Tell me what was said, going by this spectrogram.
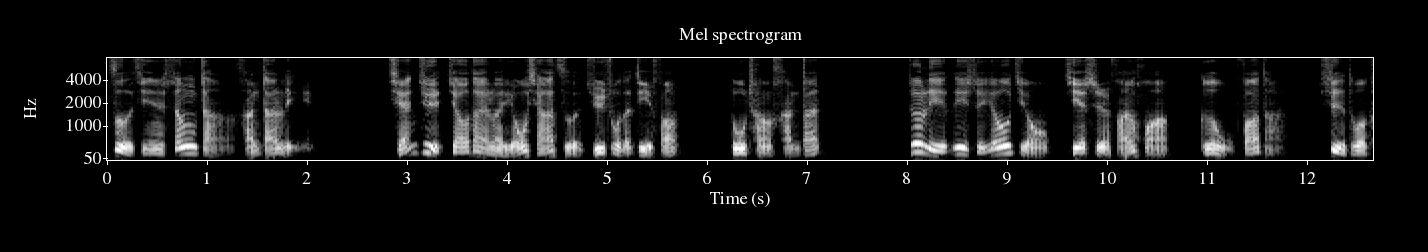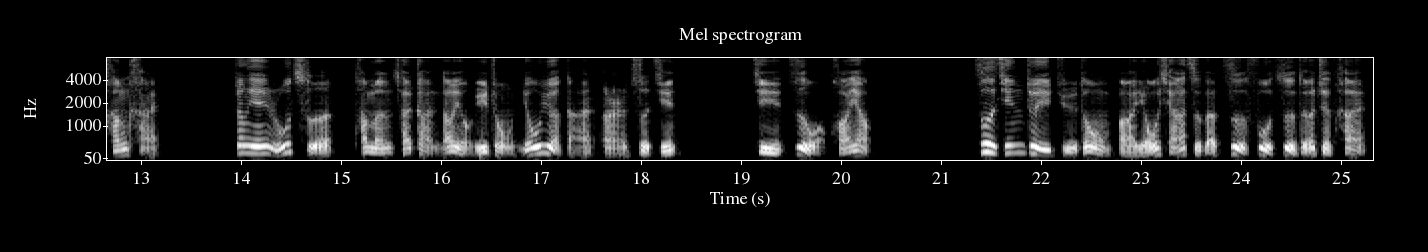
自今生长邯郸里。前句交代了游侠子居住的地方——都城邯郸。这里历史悠久，街市繁华，歌舞发达，事多慷慨。正因如此，他们才感到有一种优越感而自矜，即自我夸耀。自矜这一举动，把游侠子的自负自得之态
